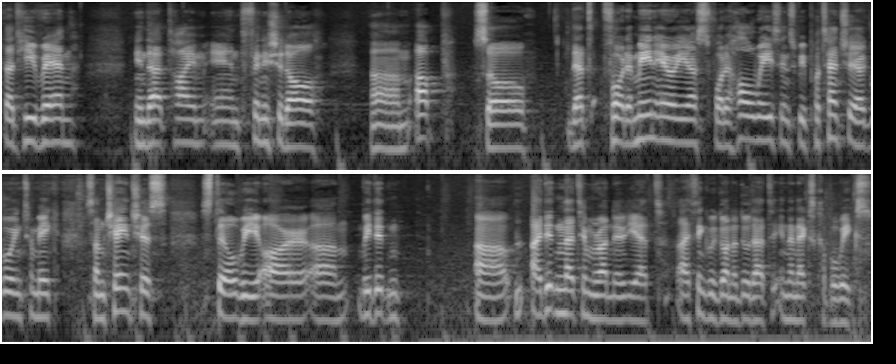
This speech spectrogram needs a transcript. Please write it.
that he ran in that time and finish it all um, up. So that for the main areas, for the hallway, since we potentially are going to make some changes, still we are, um, we didn't, uh, I didn't let him run it yet. I think we're gonna do that in the next couple weeks.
